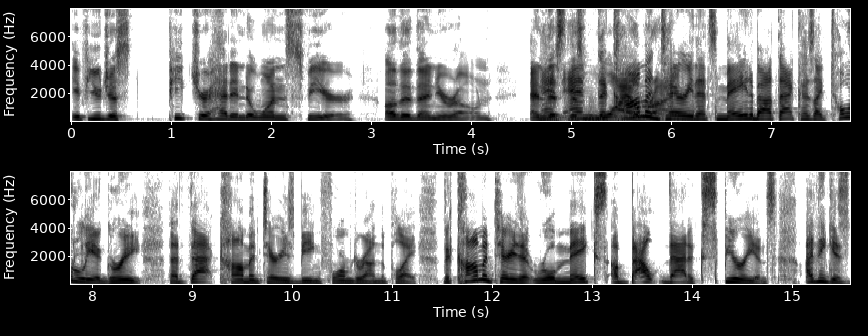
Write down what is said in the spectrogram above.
if you just peeked your head into one sphere other than your own. And, this this and the wild commentary ride. that's made about that because i totally agree that that commentary is being formed around the play. The commentary that Ruhl makes about that experience i think is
